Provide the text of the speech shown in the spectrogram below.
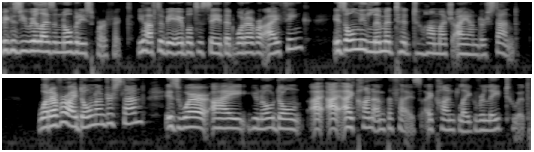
because you realize that nobody's perfect. You have to be able to say that whatever i think is only limited to how much i understand. Whatever i don't understand is where i you know don't i i, I can't empathize. I can't like relate to it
